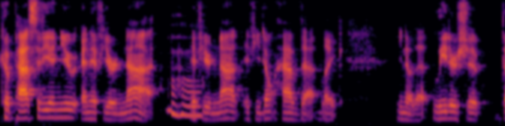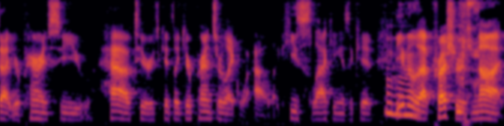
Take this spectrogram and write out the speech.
capacity in you. And if you're not, Mm-hmm. if you're not, if you don't have that like, you know, that leadership that your parents see you have to your kids, like your parents are like, wow, like he's slacking as a kid, Mm-hmm. even though that pressure is not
